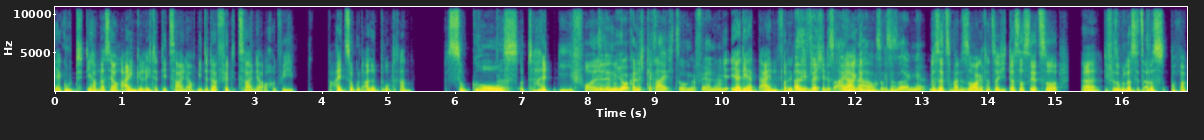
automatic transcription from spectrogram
ja gut, die haben das ja auch eingerichtet, die zahlen ja auch Miete dafür, die zahlen ja auch irgendwie Heizung und allem drum dran. Das ist so groß ja. und halt nie voll. Hätte der New Yorker nicht gereicht, so ungefähr, ne? Ja, die hätten einen von den. Also die Fläche des einen ja, genau, genau, sozusagen, genau. ja. Das ist jetzt meine Sorge tatsächlich, dass das jetzt so, äh, die versuchen das jetzt alles nochmal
